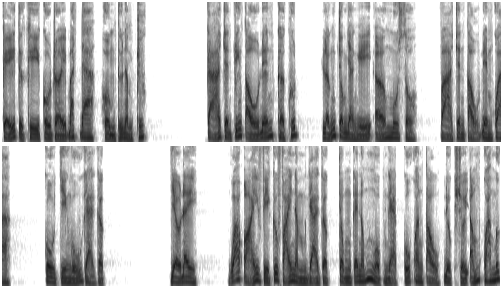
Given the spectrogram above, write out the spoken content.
kể từ khi cô rời Baghdad hôm thứ năm trước. Cả trên chuyến tàu đến Kirkuk lẫn trong nhà nghỉ ở Mosul và trên tàu đêm qua, cô chỉ ngủ gà gật. Giờ đây, quá oải vì cứ phải nằm gà gật trong cái nóng ngột ngạt của khoang tàu được sưởi ấm quá mức.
